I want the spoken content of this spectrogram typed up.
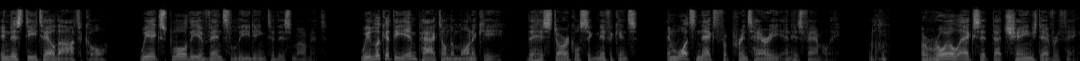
In this detailed article, we explore the events leading to this moment. We look at the impact on the monarchy, the historical significance, and what's next for Prince Harry and his family. A royal exit that changed everything.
